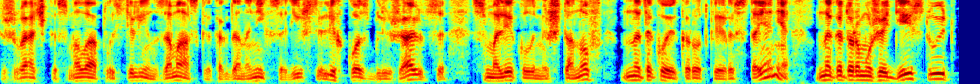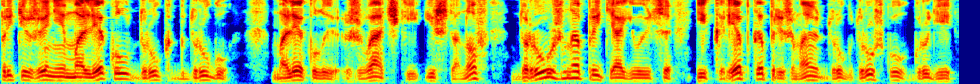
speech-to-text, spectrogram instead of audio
Жвачка, смола, пластилин, замазка, когда на них садишься, легко сближаются с молекулами штанов на такое короткое расстояние, на котором уже действует притяжение молекул друг к другу. Молекулы жвачки и штанов дружно притягиваются и крепко прижимают друг дружку к груди.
